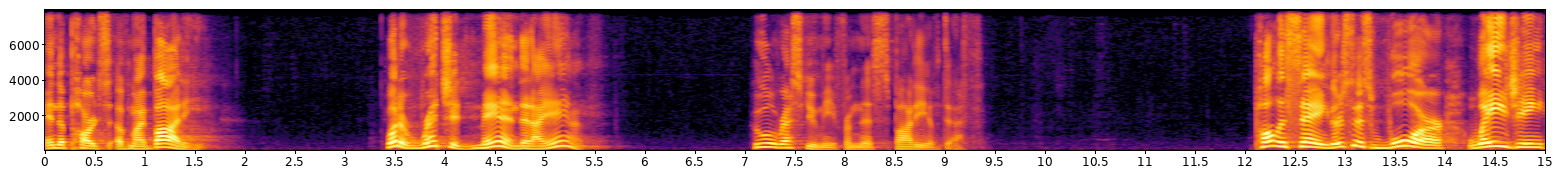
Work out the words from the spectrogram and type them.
in the parts of my body. What a wretched man that I am! Who will rescue me from this body of death? Paul is saying there's this war waging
